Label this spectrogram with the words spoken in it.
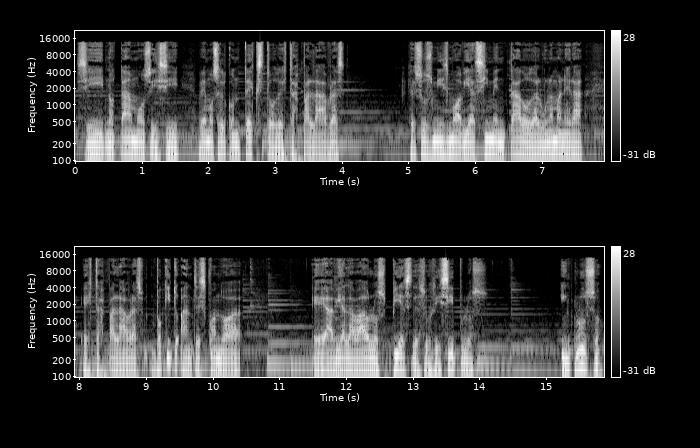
Si notamos y si vemos el contexto de estas palabras, Jesús mismo había cimentado de alguna manera estas palabras un poquito antes cuando eh, había lavado los pies de sus discípulos incluso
